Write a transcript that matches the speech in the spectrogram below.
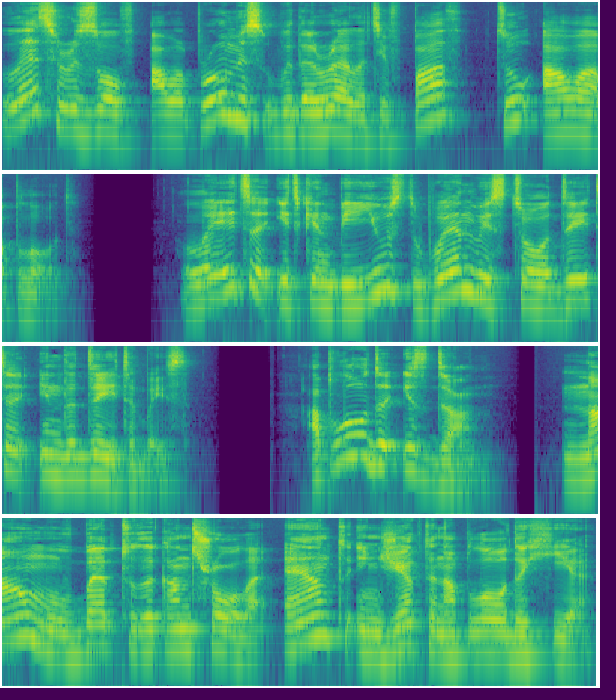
let's resolve our promise with a relative path to our upload. Later it can be used when we store data in the database. Uploader is done. Now move back to the controller and inject an uploader here.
